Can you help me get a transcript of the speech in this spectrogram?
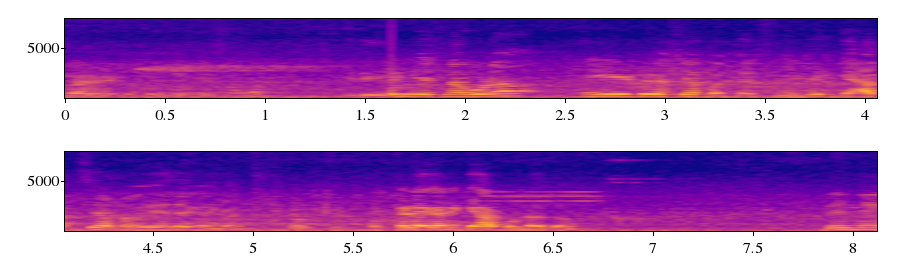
చూపిస్తాను ఇది ఏం చేసినా కూడా నీట్గా షేప్ వచ్చేస్తుంది. ఇది గ్యాప్స్ ఉండవు ఏదే కానీ ఎక్కడే కానీ గ్యాప్ ఉండదు. దీన్ని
